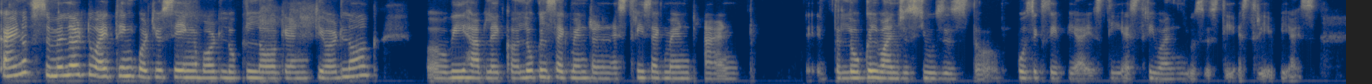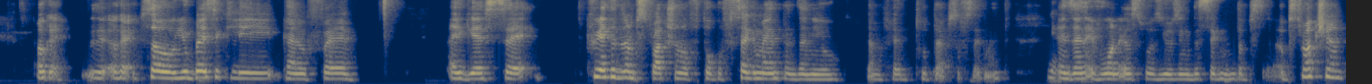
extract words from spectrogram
kind of similar to, I think, what you're saying about local log and tiered log. Uh, we have like a local segment and an S3 segment, and the local one just uses the POSIX APIs. The S3 one uses the S3 APIs. Okay, okay. So you basically kind of, uh, I guess, uh, created an abstraction of top of segment, and then you kind of had two types of segment. Yes. And then everyone else was using the segment abstraction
